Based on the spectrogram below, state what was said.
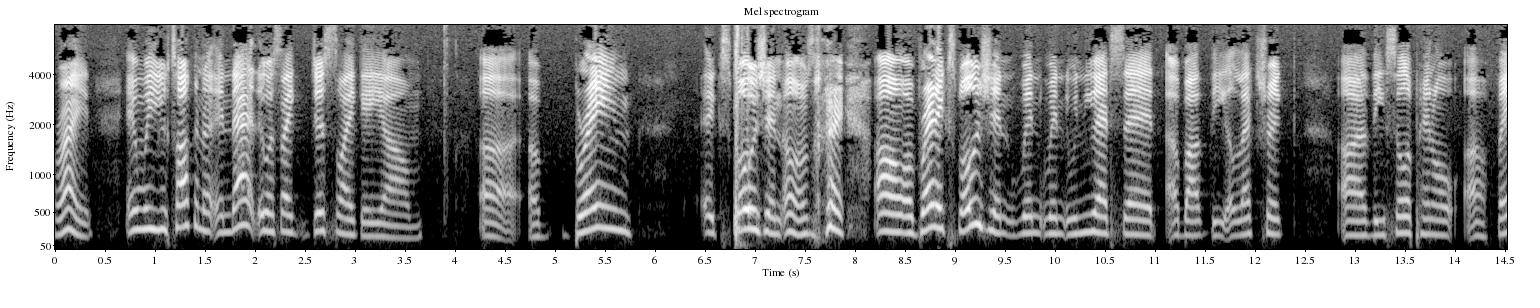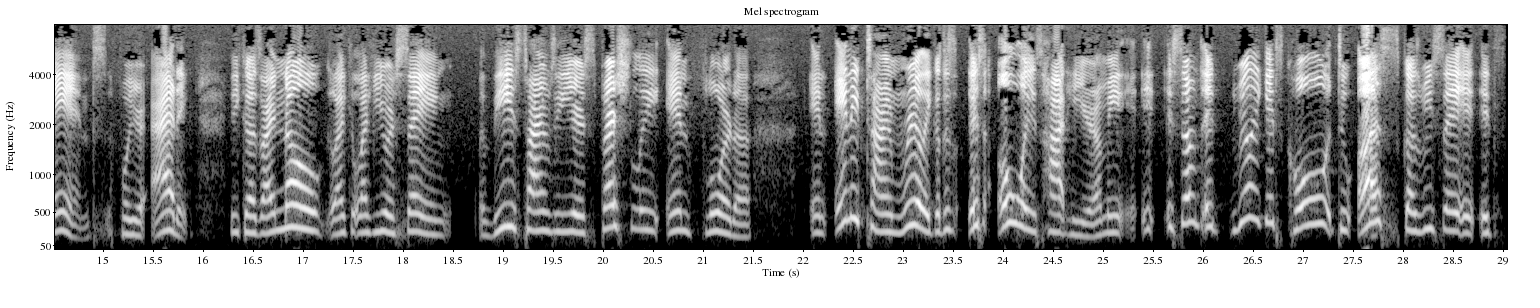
Right. And when you're talking to, and that it was like just like a um uh a brain explosion. Oh, I'm sorry. Um, a brain explosion when when when you had said about the electric, uh, the solar panel uh, fans for your attic, because I know, like like you were saying, these times of year, especially in Florida. And any time really, because it's it's always hot here. I mean, it it's some it really gets cold to us because we say it, it's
